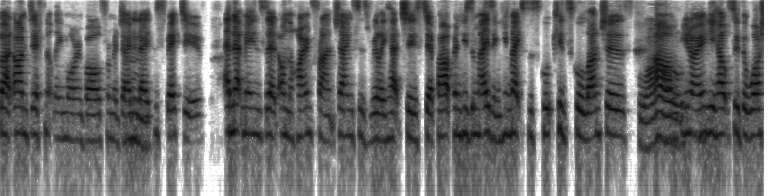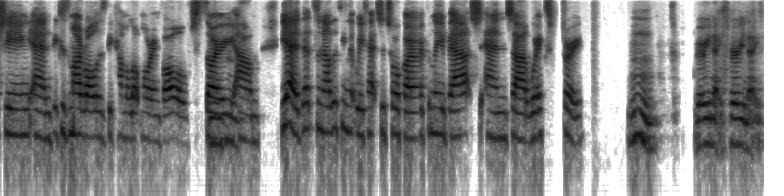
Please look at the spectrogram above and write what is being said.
but I'm definitely more involved from a day to day perspective. And that means that on the home front, James has really had to step up, and he's amazing. He makes the school, kids' school lunches. Wow. Um, you know, he helps with the washing, and because my role has become a lot more involved. So, Mhm. um, yeah, that's another thing that we've had to talk openly about and uh, work through. Mm, very nice, very nice.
